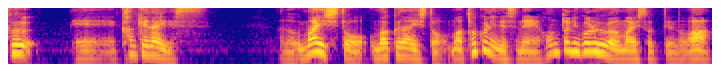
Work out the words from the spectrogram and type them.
く、えー、関係ないです。あの、上手い人、上手くない人、まあ特にですね、本当にゴルフが上手い人っていうのは、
